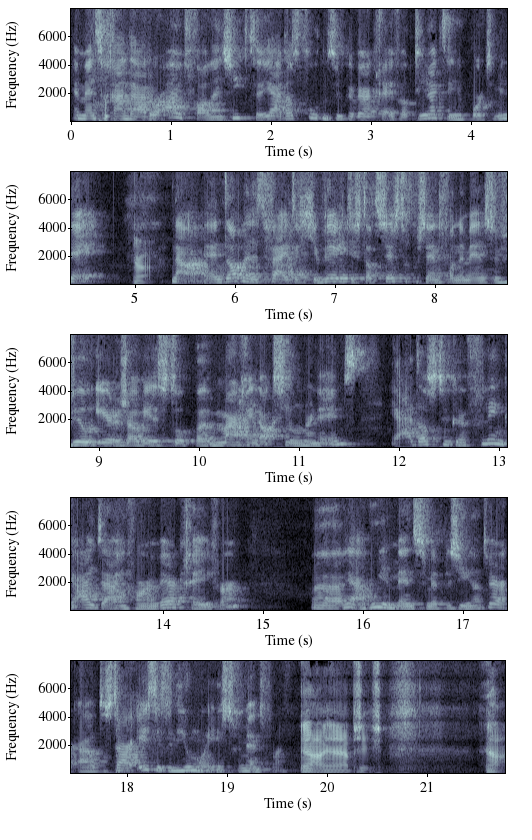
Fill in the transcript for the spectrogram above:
en mensen gaan daardoor uitvallen en ziekte, ja, dat voelt natuurlijk een werkgever ook direct in de portemonnee. Ja. Nou, en dat met het feit dat je weet is dat 60% van de mensen veel eerder zou willen stoppen, maar geen actie onderneemt. Ja, dat is natuurlijk een flinke uitdaging voor een werkgever. Uh, ja, hoe je mensen met plezier aan het werk houdt. Dus daar is dit een heel mooi instrument voor. Ja, ja, precies. Ja,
